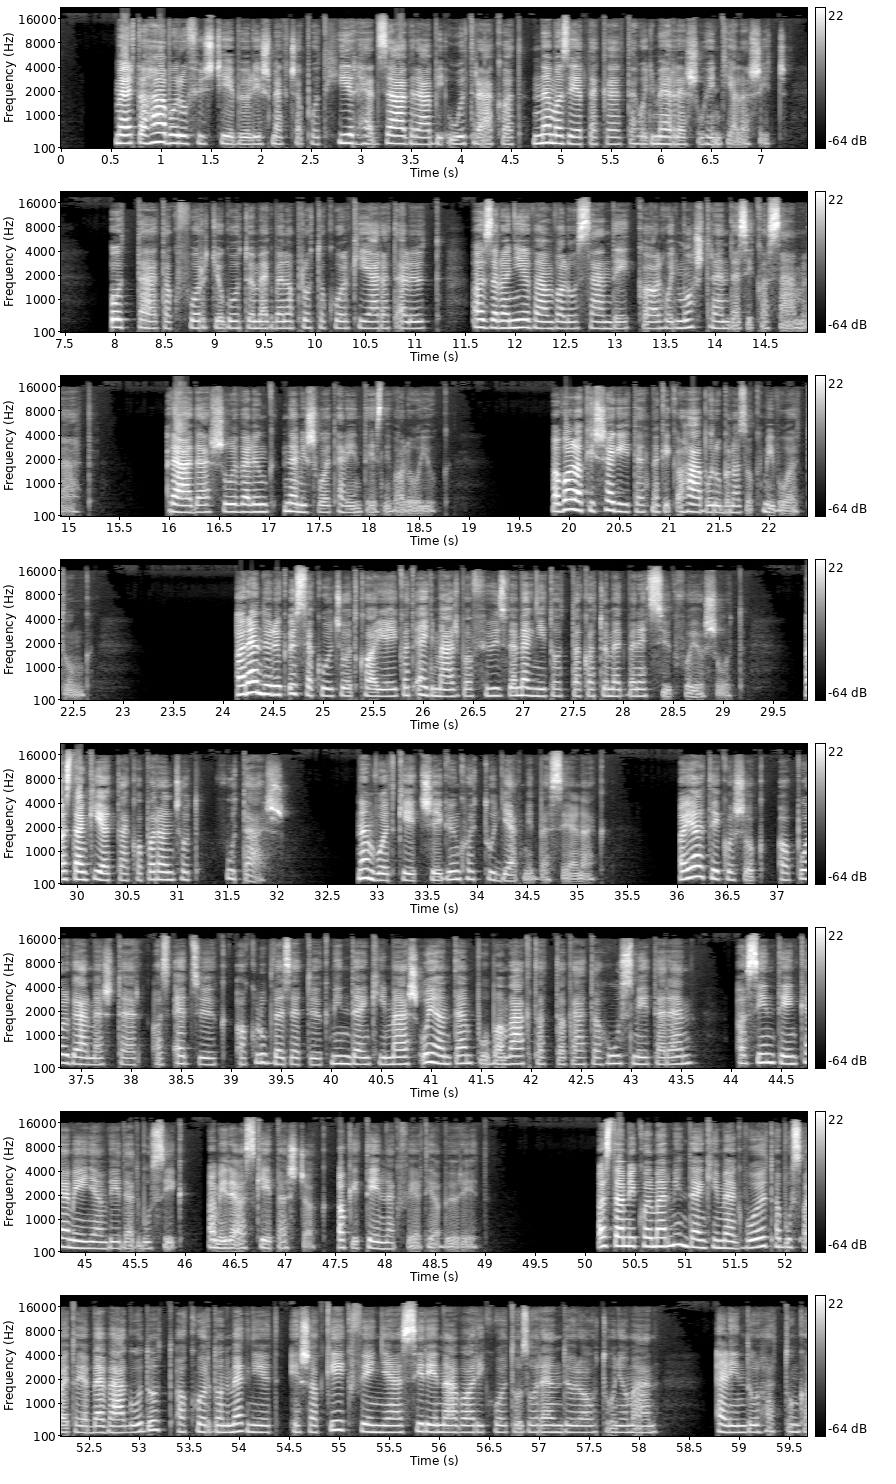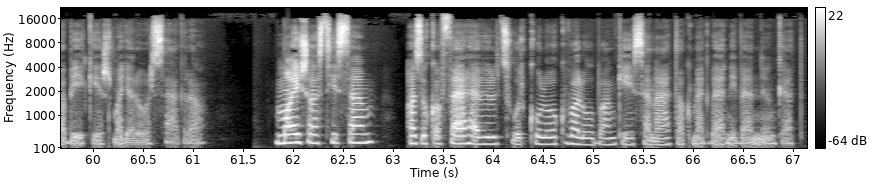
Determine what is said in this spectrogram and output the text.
Mert a háború füstjéből is megcsapott hírhet zágrábi ultrákat nem az érdekelte, hogy merre suhint Jelasics. Ott álltak fortyogó tömegben a protokoll kiárat előtt, azzal a nyilvánvaló szándékkal, hogy most rendezik a számlát. Ráadásul velünk nem is volt elintézni valójuk. Ha valaki segített nekik a háborúban, azok mi voltunk. A rendőrök összekulcsolt karjaikat egymásba fűzve megnyitottak a tömegben egy szűk folyosót. Aztán kiadták a parancsot, futás. Nem volt kétségünk, hogy tudják, mit beszélnek. A játékosok, a polgármester, az edzők, a klubvezetők, mindenki más olyan tempóban vágtattak át a 20 méteren, a szintén keményen védett buszig, amire az képes csak, aki tényleg félti a bőrét. Aztán, mikor már mindenki megvolt, a busz ajtaja bevágódott, a kordon megnyílt, és a kék fényjel, szirénával rikoltozó rendőrautó nyomán elindulhattunk a békés Magyarországra. Ma is azt hiszem, azok a felhevült szurkolók valóban készen álltak megverni bennünket.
